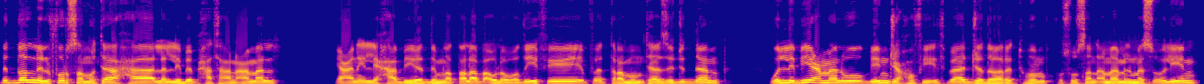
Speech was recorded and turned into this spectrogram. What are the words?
بتضل الفرصة متاحة للي بيبحث عن عمل يعني اللي حاب يقدم لطلب أو لوظيفة فترة ممتازة جدا. واللي بيعملوا بينجحوا في إثبات جدارتهم خصوصا أمام المسؤولين.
